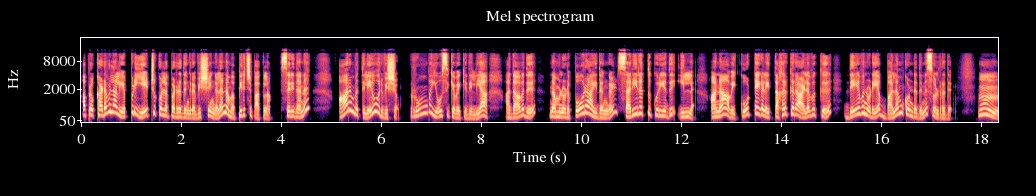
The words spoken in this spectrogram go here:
அப்புறம் கடவுளால் எப்படி ஏற்றுக்கொள்ளப்படுறதுங்கிற விஷயங்களை நம்ம பிரிச்சு பார்க்கலாம். சரிதானே? ஆரம்பத்திலே ஒரு விஷயம் ரொம்ப யோசிக்க வைக்குது இல்லையா? அதாவது நம்மளோட போராயுதங்கள் சரீரத்துக்குரியது இல்ல. ஆனா அவை கோட்டைகளை தகர்க்கிற அளவுக்கு தேவனுடைய பலம் கொண்டதுன்னு சொல்றது. ம்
